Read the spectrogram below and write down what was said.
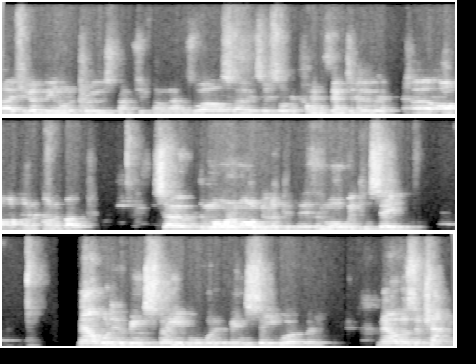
Uh, if you've ever been on a cruise, perhaps you've done that as well. So it's a sort of common thing to do uh, on, on, a boat. So the more and more we look at it, the more we can see. Now, would it have been stable? Would it have been seaworthy? Now, there's a chap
